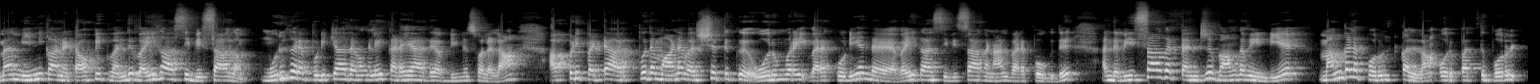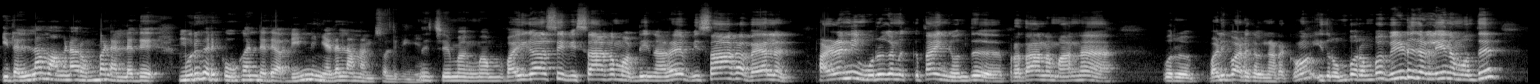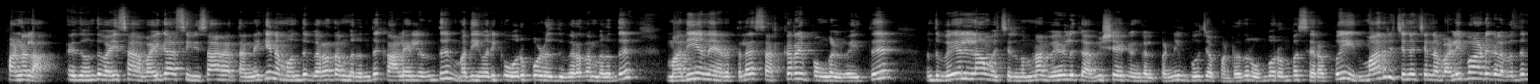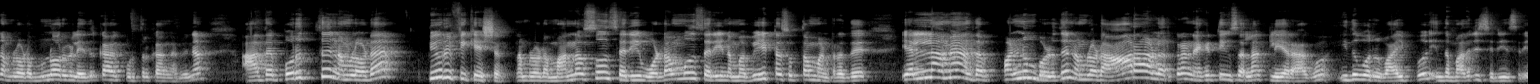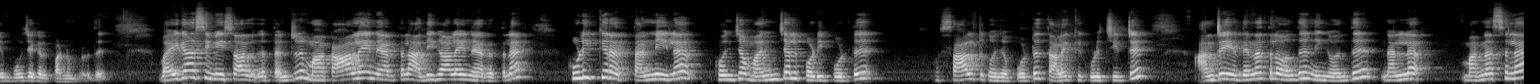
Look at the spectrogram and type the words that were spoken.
மேம் இன்னைக்கான டாபிக் வந்து வைகாசி விசாகம். முருகரை பிடிக்காதவங்களே கிடையாது அப்படின்னு சொல்லலாம். அப்படிப்பட்ட அற்புதமான வருஷத்துக்கு ஒரு முறை வரக்கூடிய அந்த வைகாசி விசாக நாள் வரப்போகுது. அந்த விசாகத்தன்று வாங்க வேண்டிய மங்கள பொருட்கள்லாம் ஒரு பத்து பொருள் இதெல்லாம் வாங்கினா ரொம்ப நல்லது. முருகருக்கு உகந்தது அப்படின்னு நீங்க எதெல்லாம் மேம் சொல்லுவீங்க? நிச்சயமாங்க மேம் வைகாசி விசாகம் அப்படின்னாலே விசாக வேலன் பழனி முருகனுக்கு தான் இங்கே வந்து பிரதானமான ஒரு வழிபாடுகள் நடக்கும். இது ரொம்ப ரொம்ப வீடுகள்லேயும் நம்ம வந்து பண்ணலாம். இது வந்து வைசா வைகாசி விசாகத்தன்னைக்கு நம்ம வந்து விரதம் இருந்து காலையிலேருந்து மதியம் வரைக்கும் ஒரு பொழுது விரதம் இருந்து மதிய நேரத்தில் சர்க்கரை பொங்கல் வைத்து இந்த வேல்லாம் வச்சுருந்தோம்னா வேலுக்கு அபிஷேகங்கள் பண்ணி பூஜை பண்ணுறது ரொம்ப ரொம்ப சிறப்பு. இது மாதிரி சின்ன சின்ன வழிபாடுகளை வந்து நம்மளோட முன்னோர்கள் எதற்காக கொடுத்துருக்காங்க அப்படின்னா அதை பொறுத்து நம்மளோட பியூரிஃபிகேஷன் நம்மளோட மனசும் சரி உடம்பும் சரி நம்ம வீட்டை சுத்தம் பண்ணுறது எல்லாமே அந்த பண்ணும் பொழுது நம்மளோட ஆறாவில் இருக்கிற நெகட்டிவ்ஸ் எல்லாம் கிளியர் ஆகும். இது ஒரு வாய்ப்பு. இந்த மாதிரி சிறிய சிறிய பூஜைகள் பண்ணும் பொழுது. வைகாசி விசாகத்தன்று மா காலை நேரத்தில் அதிகாலை நேரத்தில் குளிக்கிற தண்ணியில் கொஞ்சம் மஞ்சள் பொடி போட்டு சால்ட் கொஞ்சம் போட்டு தலைக்கு குளிச்சுட்டு அன்றைய தினத்தில் வந்து நீங்கள் வந்து நல்ல மனசில்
